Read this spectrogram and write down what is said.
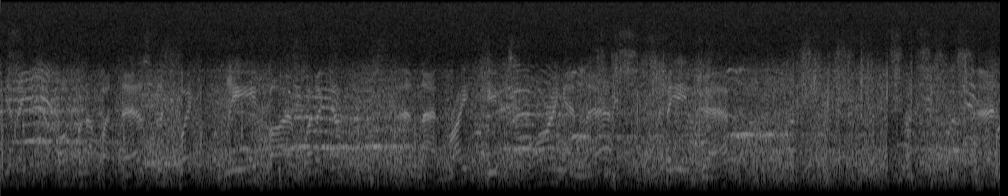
beginning to open up, but there's the quick lead by Whitaker, and that right keeps pouring in there. Speed jab. And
